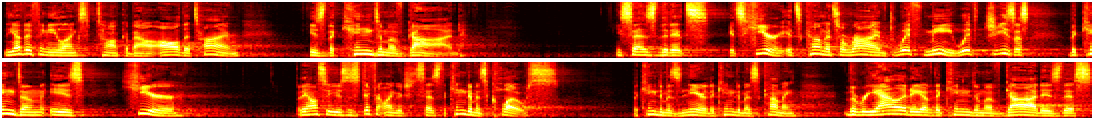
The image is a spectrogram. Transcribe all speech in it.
The other thing he likes to talk about all the time is the kingdom of God. He says that it's, it's here, it's come, it's arrived with me, with Jesus. The kingdom is here. But he also uses different language. He says the kingdom is close, the kingdom is near, the kingdom is coming. The reality of the kingdom of God is this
